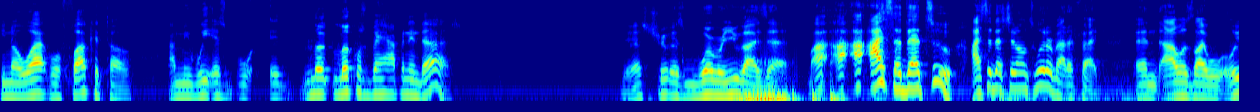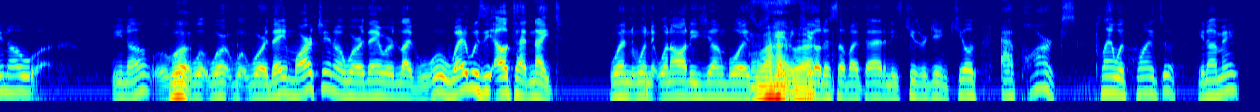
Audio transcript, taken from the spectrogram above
you know what? Well, fuck it though. I mean, we it's it. Look look what's been happening to us. Yeah, that's true. It's where were you guys at? I, I I said that too. I said that shit on Twitter, matter of fact, and I was like, well, you know, You know, What- were, were, were, were they marching or were they were like, whoa, where was he out at night? When, when when all these young boys was Right, getting right. killed and stuff like that, and these kids were getting killed at parks playing with points. You know what I mean?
